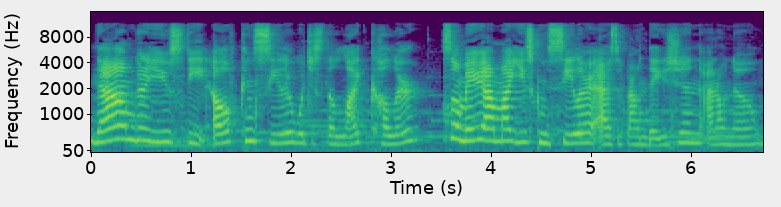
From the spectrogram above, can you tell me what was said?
Now I'm going to use the e.l.f. concealer, which is the light color. So maybe I might use concealer as a foundation, I don't know.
